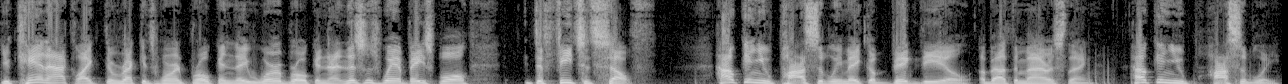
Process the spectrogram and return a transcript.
You can't act like the records weren't broken. They were broken. And this is where baseball defeats itself. How can you possibly make a big deal about the Maris thing? How can you possibly,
